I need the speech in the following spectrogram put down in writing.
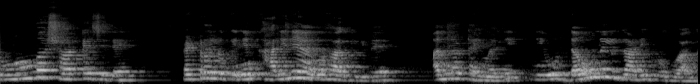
ತುಂಬ ಶಾರ್ಟೇಜ್ ಇದೆ ಪೆಟ್ರೋಲ್ ಇನ್ನೇನು ಖಾಲಿನೇ ಆಗೋ ಹಾಗಿದೆ ಅನ್ನೋ ಟೈಮಲ್ಲಿ ನೀವು ಡೌನಲ್ಲಿ ಗಾಡಿ ಹೋಗುವಾಗ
